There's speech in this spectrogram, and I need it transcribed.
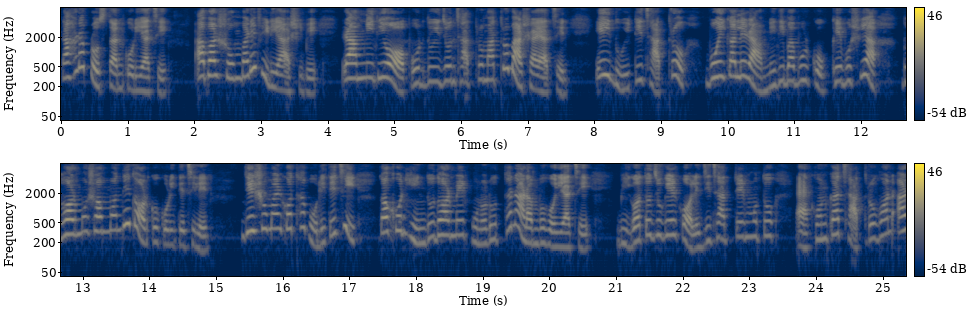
তাহারা প্রস্থান করিয়াছে। আবার সোমবারে ফিরিয়া আসিবে। রামনিধি ও অপর দুইজন ছাত্র মাত্র বাসায় আছেন। এই দুইটি ছাত্র বৈকালে রামনিধিবাবুর কক্ষে বসিয়া ধর্ম সম্বন্ধে তর্ক করিতেছিলেন। যে সময়ের কথা বলিতেছি, তখন হিন্দু ধর্মের পুনরুত্থান আরম্ভ হইয়াছে। বিগত যুগের কলেজি ছাত্রের মতো এখনকার ছাত্রগণ আর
